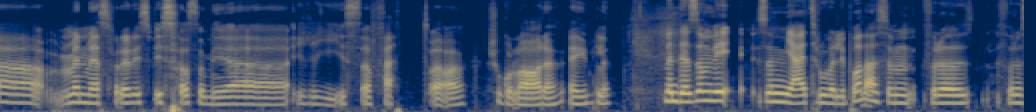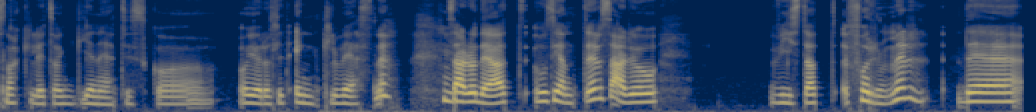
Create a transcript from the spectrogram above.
Uh, men mest fordi de spiser så mye ris og fett og sjokolade, egentlig. Men det som, vi, som jeg tror veldig på, da, som for, å, for å snakke litt sånn genetisk og, og gjøre oss litt enkle vesener, så er det jo det at hos jenter så er det jo vist at former det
